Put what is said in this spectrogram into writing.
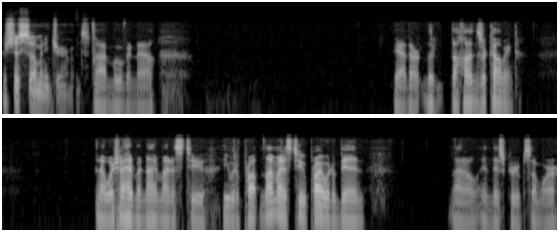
there's just so many Germans. I'm moving now. Yeah, they're, the the Huns are coming. And I wish I had my nine minus two. He would have prob nine minus two probably would have been, I don't know, in this group somewhere.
